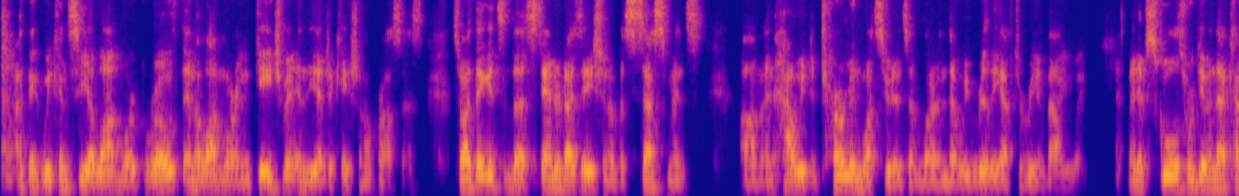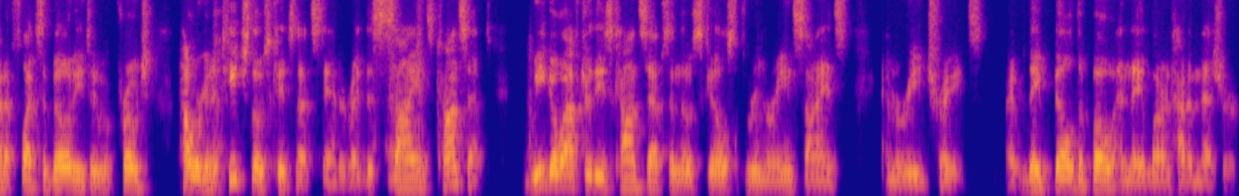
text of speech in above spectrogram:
I think we can see a lot more growth and a lot more engagement in the educational process. So I think it's the standardization of assessments um, and how we determine what students have learned that we really have to reevaluate. And if schools were given that kind of flexibility to approach how we're going to teach those kids that standard, right? This science concept, we go after these concepts and those skills through marine science and marine trades. Right? They build the boat and they learn how to measure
